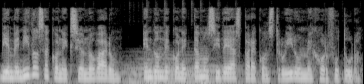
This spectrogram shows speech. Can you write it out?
Bienvenidos a Conexión Novarum, en donde conectamos ideas para construir un mejor futuro.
